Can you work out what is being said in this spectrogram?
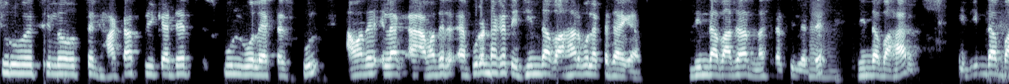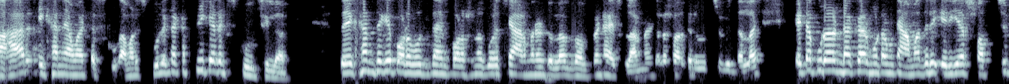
শুরু হয়েছিল হচ্ছে ঢাকা ক্রিকেটের স্কুল বলে একটা স্কুল আমাদের এলাকা আমাদের পুরান ঢাকাতে জিন্দা বাহার বলে একটা জায়গা আছে। জিন্দা বাজার না সেটা সিলেটে। হ্যাঁ, হ্যাঁ। জিন্দা বাহার এই জিন্দা বাহার এখানে আমার একটা স্কুল আমার স্কুলে একটা ক্রিকেটের স্কুল ছিল তো এখান থেকে পরবর্তীতে আমি পড়াশোনা করেছি Armanitola government high school Armanitola সরকারি উচ্চ বিদ্যালয়। এটা পুরান ঢাকার মোটামুটি আমাদের এরিয়ার সবচেয়ে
